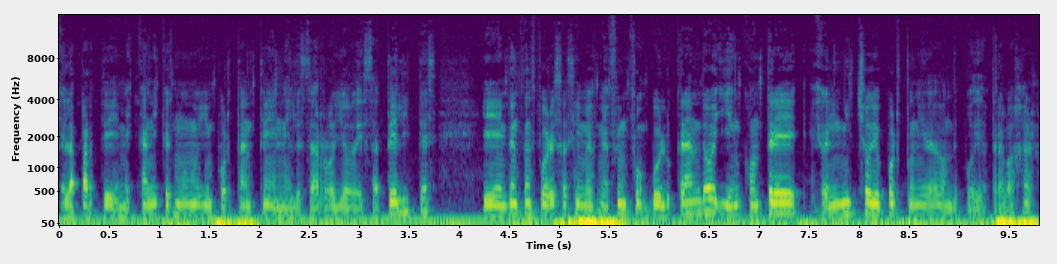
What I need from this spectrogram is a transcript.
la parte mecánica es muy muy importante en el desarrollo de satélites. Y entonces por eso así me, me fui involucrando y encontré el nicho de oportunidad donde podía trabajar.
